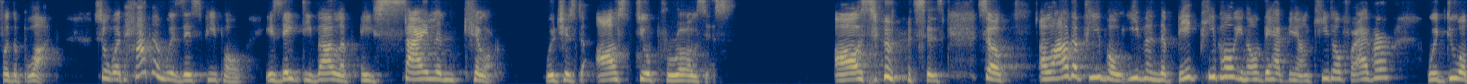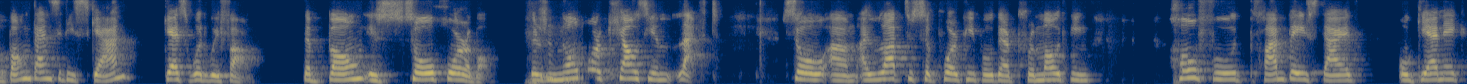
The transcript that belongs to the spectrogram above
for the blood. So what happened with these people is they develop a silent killer, which is osteoporosis all services. So a lot of people, even the big people, you know, they have been on keto forever. We do a bone density scan. Guess what we found? The bone is so horrible. There's no more calcium left. So um, I love to support people that are promoting whole food, plant-based diet, organic,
